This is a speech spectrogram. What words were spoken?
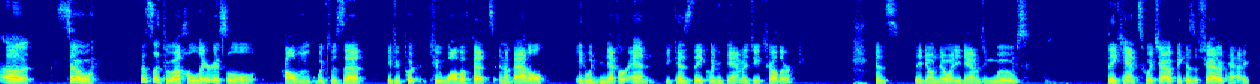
Uh, so this led to a hilarious little problem, which was that if you put two Wobbuffets in a battle, it would never end because they couldn't damage each other because they don't know any damaging moves. They can't switch out because of Shadow Tag.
